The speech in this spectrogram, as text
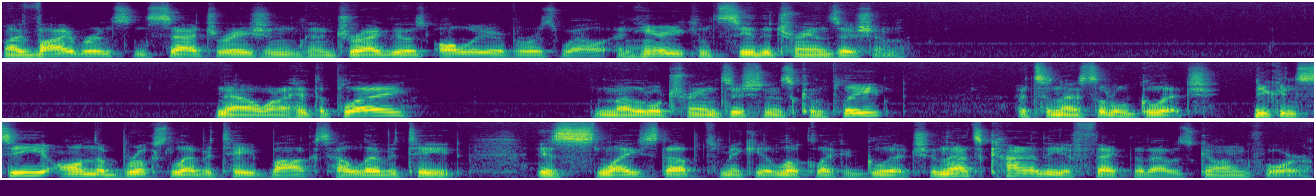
My vibrance and saturation, I'm going to drag those all the way over as well. And here you can see the transition. Now when I hit the play, my little transition is complete. It's a nice little glitch. You can see on the Brooks Levitate box how Levitate is sliced up to make it look like a glitch. And that's kind of the effect that I was going for.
